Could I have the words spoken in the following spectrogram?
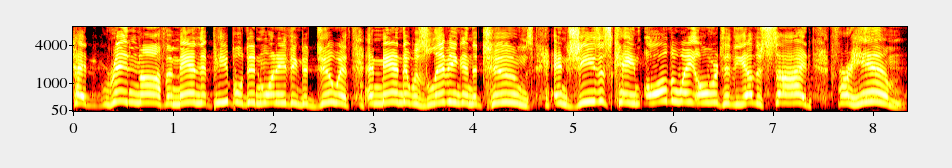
had written off, a man that people didn't want anything to do with, a man that was living in the tombs. And Jesus came all the way over to the other side for him.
